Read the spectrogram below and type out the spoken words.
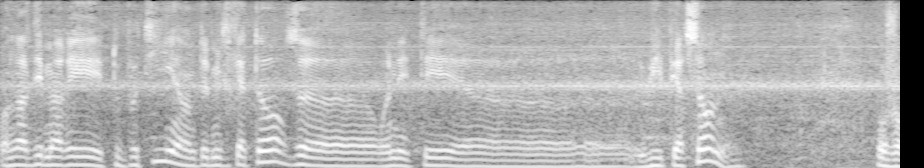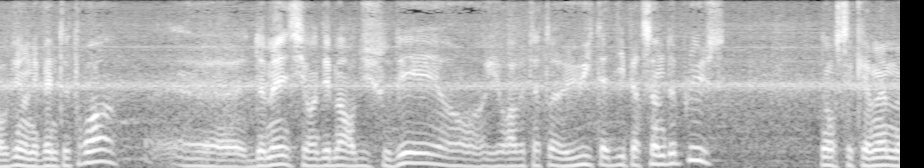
on a démarré tout petit en 2014, euh, on était 8 personnes. Aujourd'hui on est 23. demain si on démarre du soudé, il y aura peut-être 8 à 10 personnes de plus. Donc c'est quand même,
